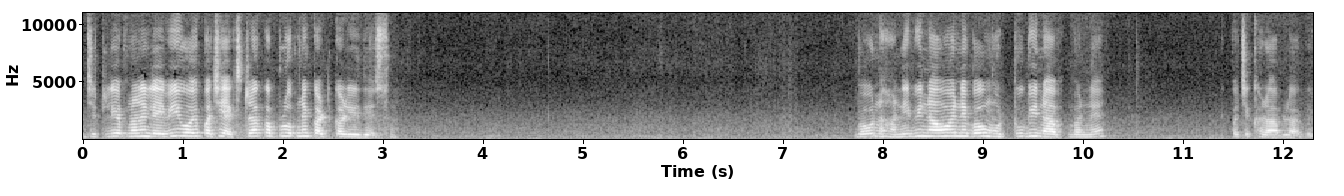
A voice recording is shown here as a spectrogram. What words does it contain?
જેટલી આપણને લેવી હોય, પછી એક્સ્ટ્રા કપડું આપણે કટ કરી દઈશું બહુ નાની બી ના હોય ને બહુ મોટું બી ના બને, પછી ખરાબ લાગે.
